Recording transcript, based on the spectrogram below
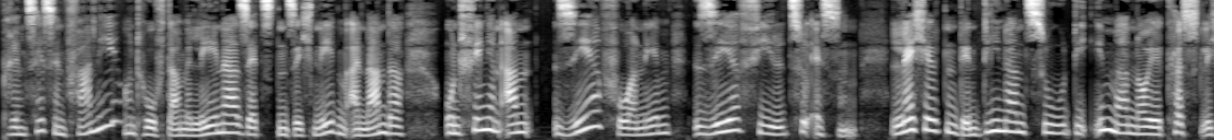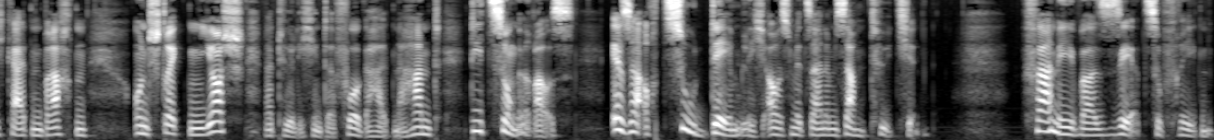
Prinzessin Fanny und Hofdame Lena setzten sich nebeneinander und fingen an, sehr vornehm, sehr viel zu essen, lächelten den Dienern zu, die immer neue Köstlichkeiten brachten, und streckten Josch, natürlich hinter vorgehaltener Hand, die Zunge raus. Er sah auch zu dämlich aus mit seinem Samthütchen. Fanny war sehr zufrieden.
